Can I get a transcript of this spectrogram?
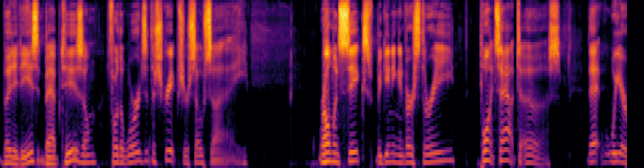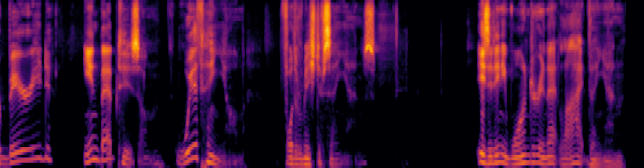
But it is baptism, for the words of the Scripture so say. Romans 6, beginning in verse 3, points out to us that we are buried in baptism with him for the remission of sins. Is it any wonder in that light then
